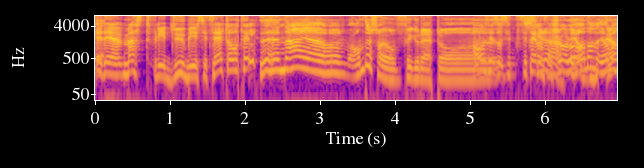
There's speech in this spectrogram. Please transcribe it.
er det mest fordi du blir sitert av og til? Eh, Nei, eh, Anders har jo figurert og Av og til så siterer han seg sjøl òg. Ja da, ja da.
